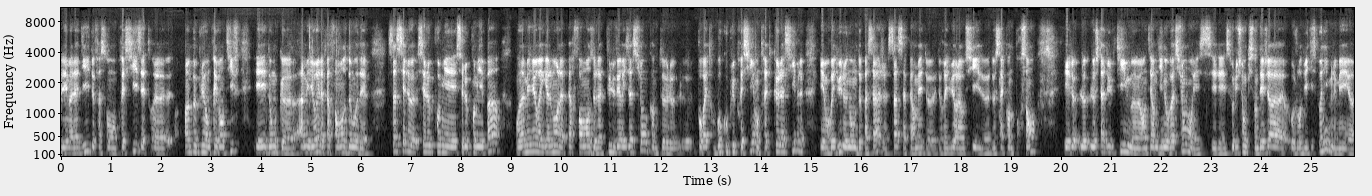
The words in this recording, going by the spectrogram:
les maladies de façon précise, être un peu plus en préventif et donc améliorer la performance de modèles. Ça, c'est le, le, premier, le premier pas. On améliore également la performance de la pulvérisation. Quand euh, pour être beaucoup plus précis, on traite que la cible et on réduit le nombre de passages. Ça, ça permet de, de réduire là aussi de, de 50%. Et le, stade ultime euh, en termes d'innovation, et c'est des solutions qui sont déjà aujourd'hui disponibles, mais euh,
